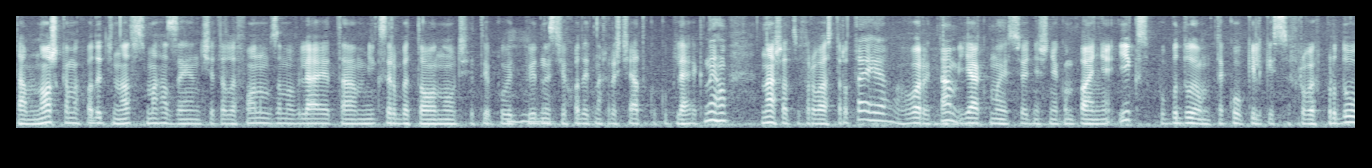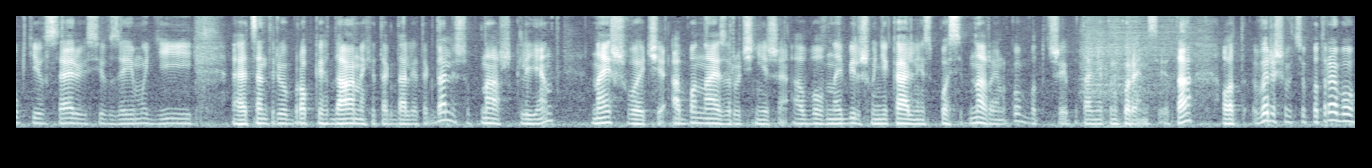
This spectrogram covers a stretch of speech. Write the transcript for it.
Там ножками ходить у нас в магазин, чи телефоном замовляє там міксер бетону, чи типу відповідності ходить на хрещатку, купляє книгу. Наша цифрова стратегія говорить там, як ми сьогоднішня компанія X побудуємо таку кількість цифрових продуктів, сервісів, взаємодій, е, центрів обробки даних і так далі, і так далі, щоб наш клієнт найшвидше або найзручніше, або в найбільш унікальний спосіб на ринку, бо тут ще є питання конкуренції. Та от вирішив цю потребу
